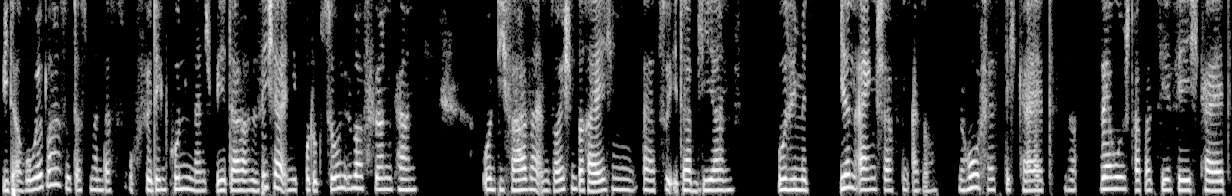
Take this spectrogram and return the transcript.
wiederholbar, so dass man das auch für den Kunden dann später sicher in die Produktion überführen kann und die Faser in solchen Bereichen äh, zu etablieren, wo sie mit ihren Eigenschaften, also eine hohe Festigkeit, eine sehr hohe Strapazierfähigkeit,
